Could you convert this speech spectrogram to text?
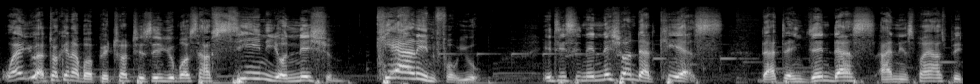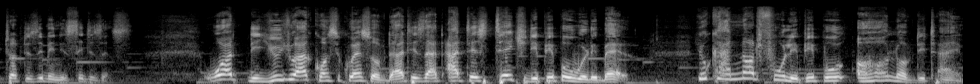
When you are talking about patriotism, you must have seen your nation caring for you. It is in a nation that cares that engenders and inspires patriotism in its citizens. What the usual consequence of that is that at a stage the people will rebel. You cannot fool the people all of the time.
